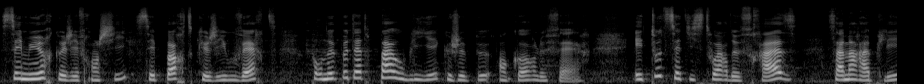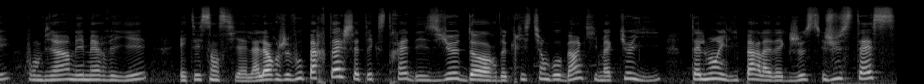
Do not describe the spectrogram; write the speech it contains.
ces murs que j'ai franchis, ces portes que j'ai ouvertes, pour ne peut-être pas oublier que je peux encore le faire. Et toute cette histoire de phrases, ça m'a rappelé combien m'émerveiller est essentiel. Alors je vous partage cet extrait des Yeux d'or de Christian Bobin qui m'a cueilli, tellement il y parle avec ju- justesse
